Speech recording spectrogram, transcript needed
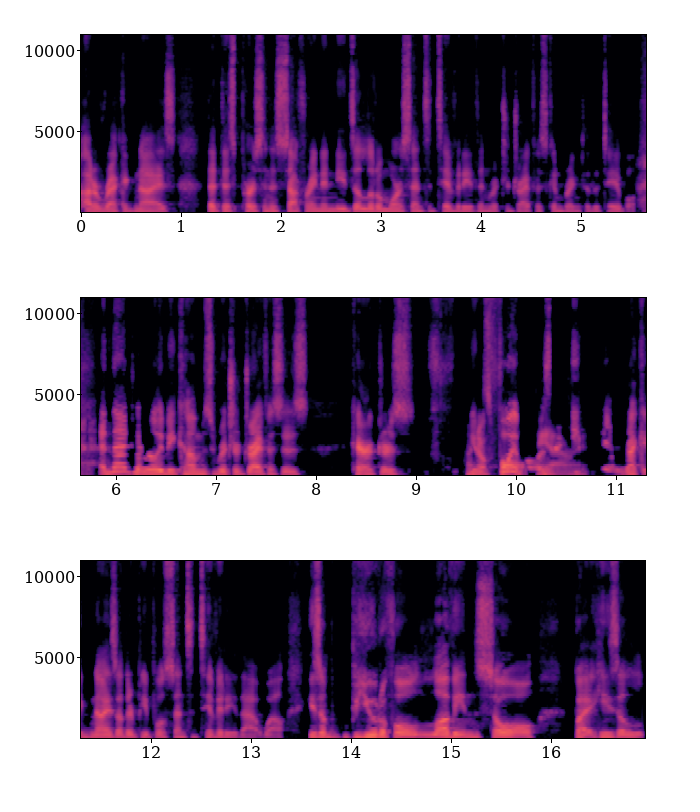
know how to recognize that this person is suffering and needs a little more sensitivity than Richard Dreyfuss can bring to the table, and that generally becomes Richard Dreyfuss's character's you know foible is Yeah, that he can't recognize other people's sensitivity that well. He's a beautiful, loving soul, but he's a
